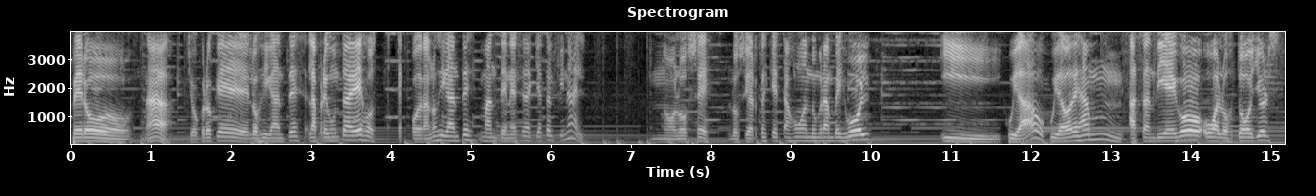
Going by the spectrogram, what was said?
Pero nada, yo creo que los gigantes, la pregunta es, ¿podrán los gigantes mantenerse de aquí hasta el final? No lo sé. Lo cierto es que están jugando un gran béisbol. Y cuidado, cuidado, dejan a San Diego o a los Dodgers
